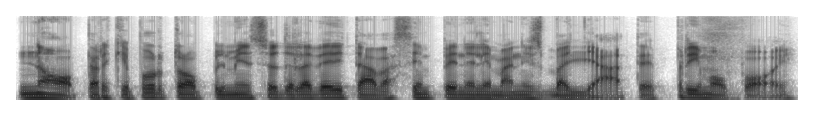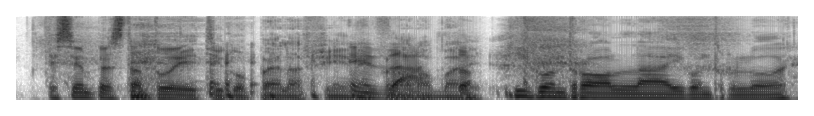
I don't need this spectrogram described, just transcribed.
No, perché purtroppo il ministero della verità va sempre nelle mani sbagliate, prima o poi. È sempre stato etico poi alla fine. esatto. Chi controlla i controllori?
